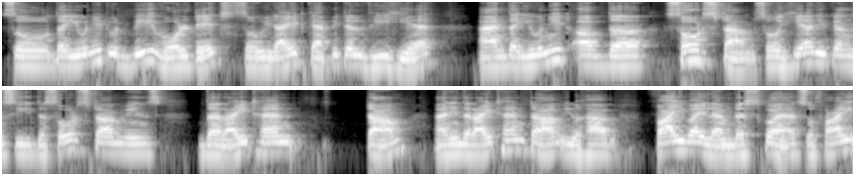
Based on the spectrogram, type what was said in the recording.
so the unit would be voltage so we write capital v here and the unit of the source term so here you can see the source term means the right hand term and in the right hand term you have phi by lambda square. So phi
